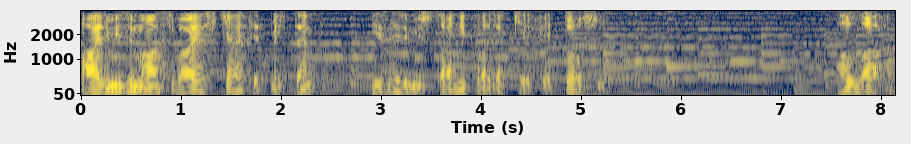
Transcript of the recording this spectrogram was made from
halimizi masibaya şikayet etmekten bizleri müstahni kılacak keyfiyette olsun. Allah'ım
